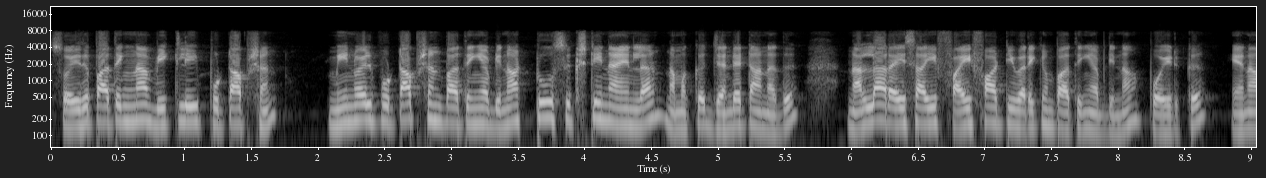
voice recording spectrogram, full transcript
ஸோ இது பார்த்தீங்கன்னா weekly put option meanwhile put option பார்த்தீங்க அப்படின்னா டூ சிக்ஸ்டி நைனில் நமக்கு ஜென்ரேட் ஆனது. நல்லா ரைஸ் ஆகி ஃபைவ் ஃபார்ட்டி வரைக்கும் பார்த்தீங்க அப்படின்னா போயிருக்கு. ஏன்னா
